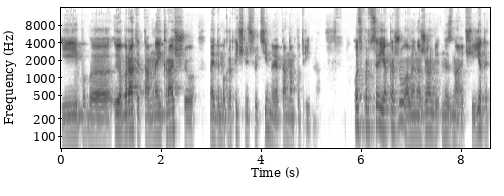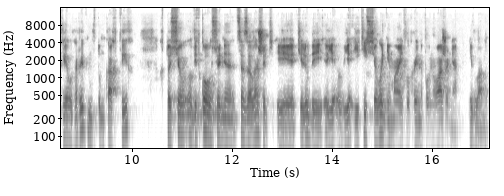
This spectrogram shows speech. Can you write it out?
і, е, і обирати там найкращу, найдемократичнішу ціну, яка нам потрібна. Ось про це я кажу, але на жаль, не знаю, чи є такий алгоритм в думках тих, хто від кого сьогодні це залежить, і ті люди, які сьогодні мають в Україні повноваження і владу.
